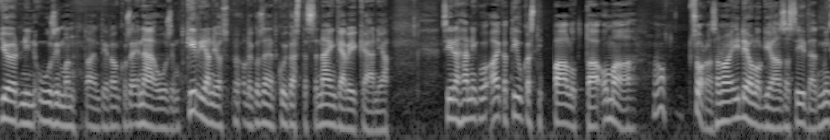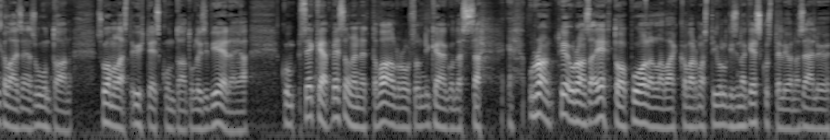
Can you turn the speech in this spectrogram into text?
Björnin uusimman, tai en tiedä onko se enää uusi, mutta kirjan, jos, oliko se, että kuinka tässä näin kävikään. Ja siinä hän niin kuin aika tiukasti paaluttaa omaa, no suoraan sanoen ideologiaansa siitä, että minkälaiseen suuntaan suomalaista yhteiskuntaa tulisi viedä. Ja kun sekä Pesonen että Valruus on ikään kuin tässä uran, työuransa ehtoo puolella, vaikka varmasti julkisina keskustelijoina säilyy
